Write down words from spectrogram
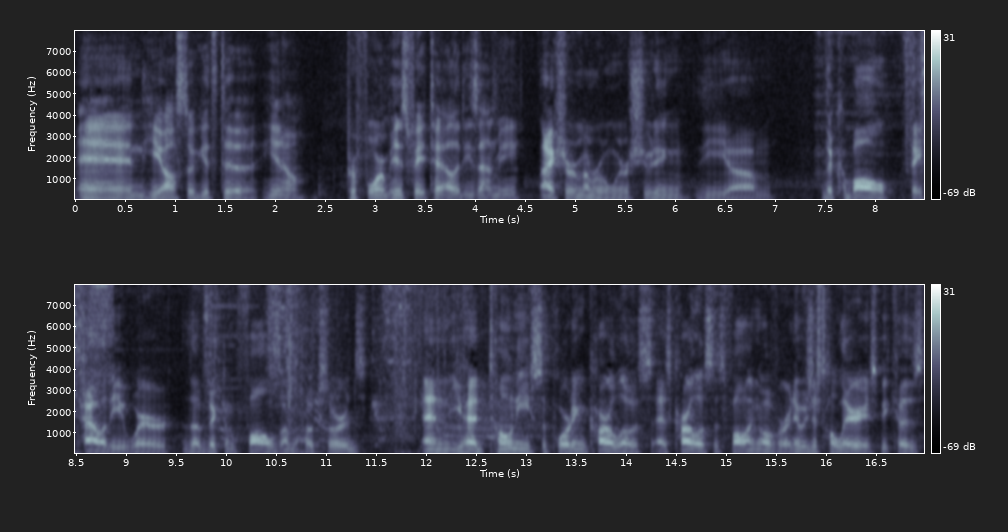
and he also gets to, you know, perform his fatalities on me. I actually remember when we were shooting the um, the Kabal fatality where the victim falls on the hook swords, and you had Tony supporting Carlos as Carlos is falling over, and it was just hilarious because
